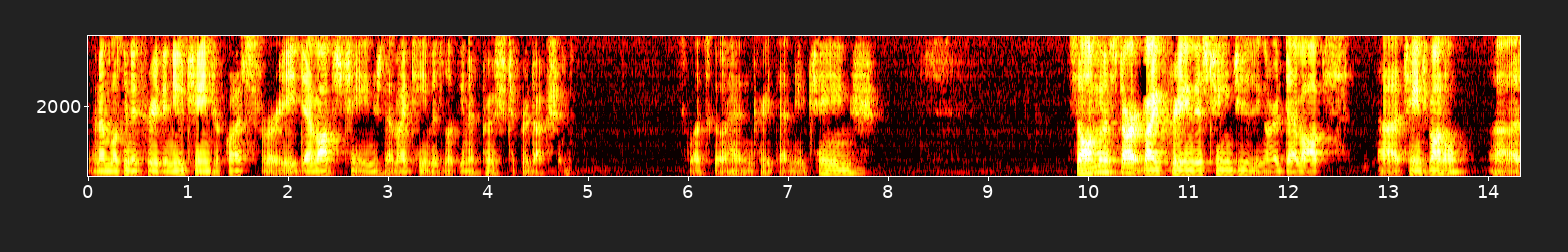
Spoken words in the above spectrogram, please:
and I'm looking to create a new change request for a DevOps change that my team is looking to push to production. So let's go ahead and create that new change. So I'm going to start by creating this change using our DevOps uh, change model. Uh,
